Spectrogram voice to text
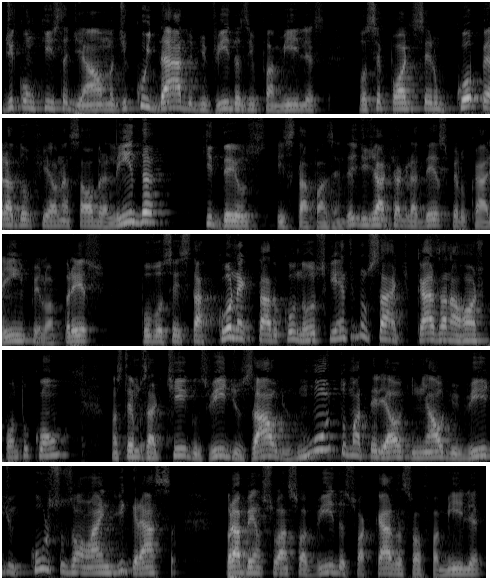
de conquista de alma, de cuidado de vidas e famílias. Você pode ser um cooperador fiel nessa obra linda que Deus está fazendo. Desde já te agradeço pelo carinho, pelo apreço, por você estar conectado conosco. E entre no site casanarrocha.com nós temos artigos, vídeos, áudios, muito material em áudio e vídeo, e cursos online de graça para abençoar sua vida, sua casa, sua família.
